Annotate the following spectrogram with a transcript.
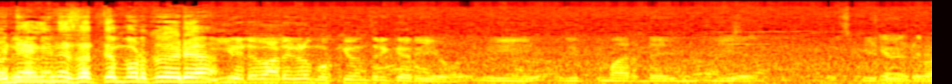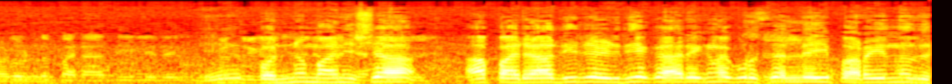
പിന്നെ എങ്ങനെ സത്യം പുറത്തു വരാ? ഈ ഇടപാടുകൾ മുഖ്യമന്ത്രിക്ക് അറിയോ? അജിത് പൊന്നു മനുഷ്യ ആ പരാതിയിൽ എഴുതിയ കാര്യങ്ങളെ കുറിച്ചല്ലേ ഈ പറയുന്നത്?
